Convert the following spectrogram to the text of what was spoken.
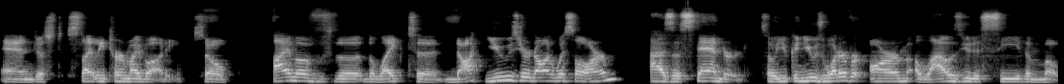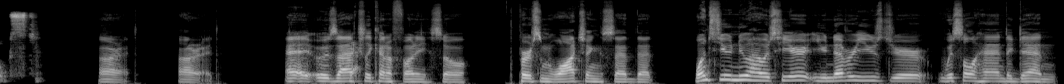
and just slightly turn my body. So I'm of the, the like to not use your non whistle arm as a standard. So you can use whatever arm allows you to see the most. All right. All right. It was actually yeah. kind of funny. So the person watching said that once you knew I was here, you never used your whistle hand again.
